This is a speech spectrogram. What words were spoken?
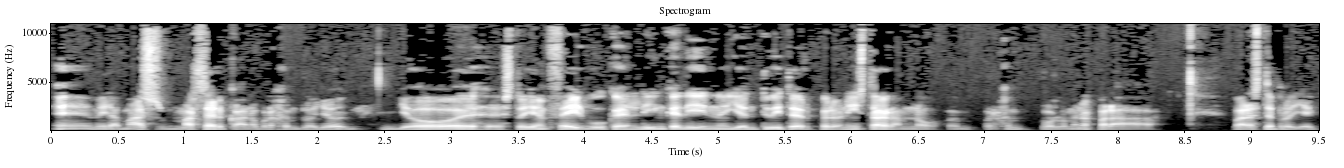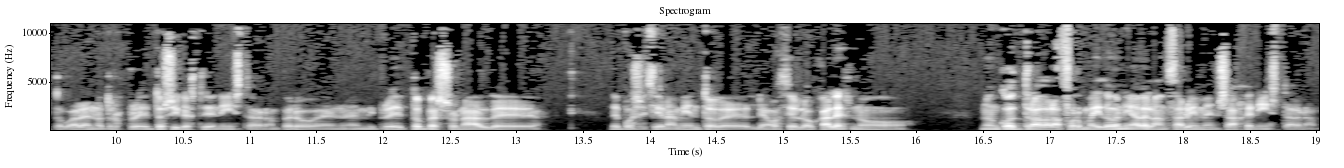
Eh, mira, más, más cercano, por ejemplo. Yo, yo eh, estoy en Facebook, en LinkedIn y en Twitter, pero en Instagram no. Por ejemplo, por lo menos para, para este proyecto, ¿vale? En otros proyectos sí que estoy en Instagram, pero en, mi proyecto personal de, de posicionamiento de negocios locales no, no he encontrado la forma idónea de lanzar mi mensaje en Instagram.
